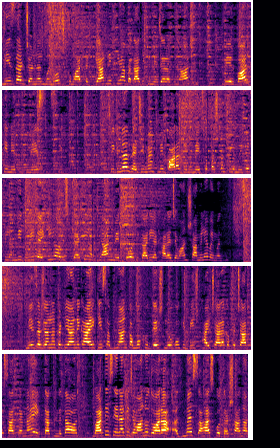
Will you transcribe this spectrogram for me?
मेजर जनरल मनोज कुमार कटियार ने किया। बता दें कि मेजर अविनाश बेलवाल के नेतृत्व में सिग्नल रेजिमेंट में 12 दिनों में 155 किलोमीटर की लंबी दूरी तय की है और इस ट्रैकिंग अभियान में दो अधिकारी 18 जवान शामिल है। वही मेजर जनरल कटियार ने कहा है कि इस अभियान का मुख्य उद्देश्य लोगों के बीच भाईचारा का प्रचार प्रसार करना है एकता अखंडता और भारतीय सेना के जवानों द्वारा अदम्य साहस को दर्शाना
